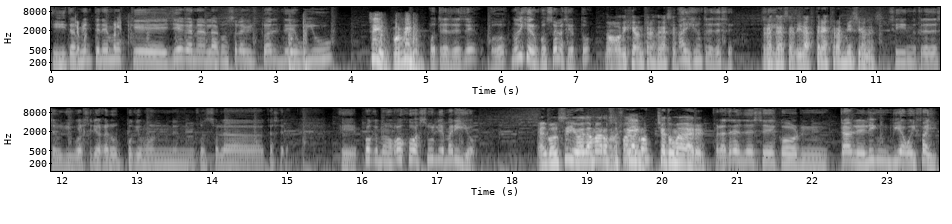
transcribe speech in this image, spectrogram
y también tenemos que llegan a la consola virtual de Wii U Sí, por fin. o 3DS. O, no dijeron consola, ¿cierto? No, dijeron 3DS. Ah, dijeron 3DS. 3DS, vi las tres transmisiones. Sí, no 3DS, porque igual sería raro un Pokémon en consola casera. Eh, Pokémon rojo, azul y amarillo. El bolsillo del Amaro Por se fue a la concha de tu madre. Para 3DS con cable Link vía Wi-Fi.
